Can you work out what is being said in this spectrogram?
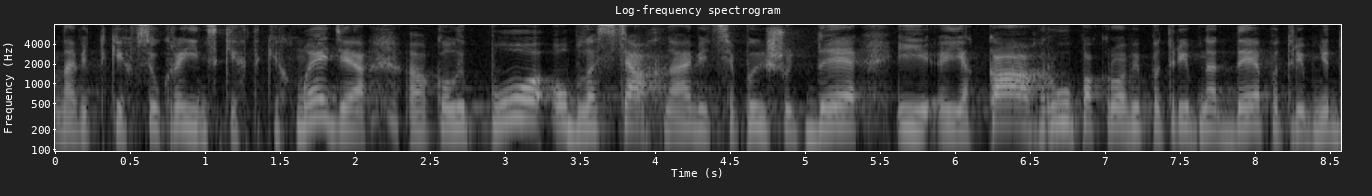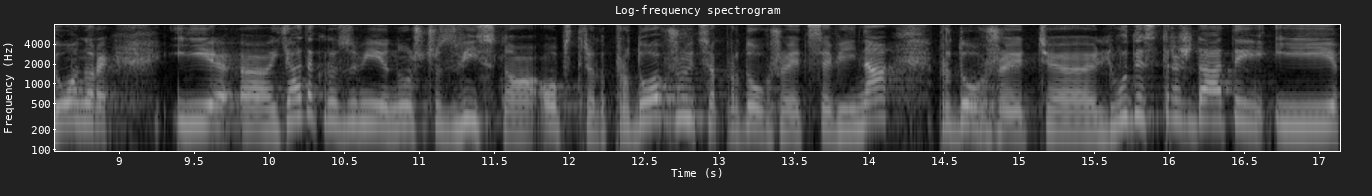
навіть таких всеукраїнських таких медіа, е, коли по областях навіть пишуть, де і яка група крові потрібна, де потрібні донори. І я так розумію, ну що звісно обстріли продовжуються, продовжується війна, продовжують люди страждати, і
